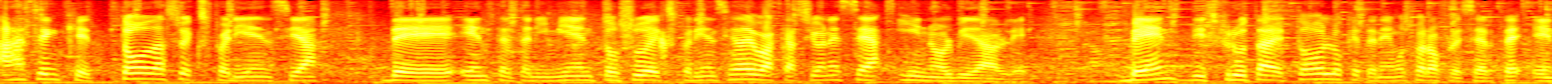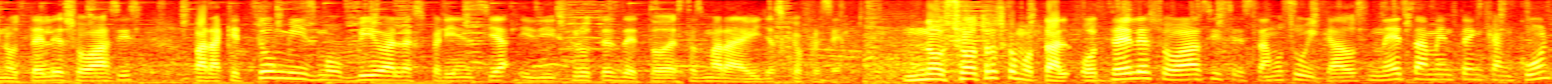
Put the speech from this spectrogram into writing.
hacen que toda su experiencia de entretenimiento, su experiencia de vacaciones sea inolvidable. Ven, disfruta de todo lo que tenemos para ofrecerte en Hoteles Oasis para que tú mismo vivas la experiencia y disfrutes de todas estas maravillas que ofrecemos. Nosotros como tal, Hoteles Oasis, estamos ubicados netamente en Cancún.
